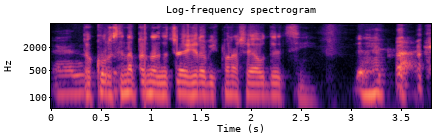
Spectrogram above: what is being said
E, To kursy na pewno zacząłeś robić po naszej audycji. E, Tak.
